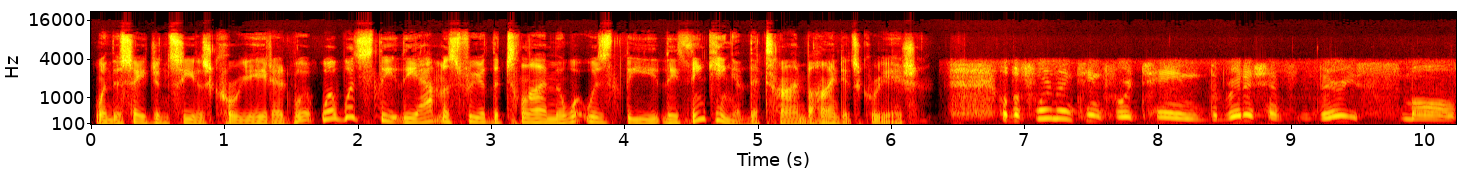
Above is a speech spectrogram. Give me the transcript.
when this agency is created. What, what was the, the atmosphere at the time, and what was the, the thinking of the time behind its creation? Well, before 1914, the British have very small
